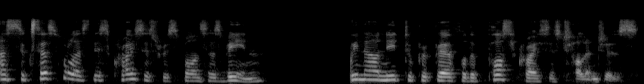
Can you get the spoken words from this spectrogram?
as successful as this crisis response has been, we now need to prepare for the post-crisis challenges,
